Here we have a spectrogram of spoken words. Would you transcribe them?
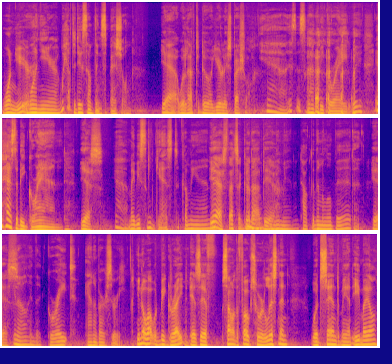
one year. One year. We have to do something special. Yeah, we'll have to do a yearly special. Yeah, this is going to be great. we, it has to be grand. Yes, Yeah, maybe some guests coming in. and, yes, that's a you good know, idea. Bring them in and talk to them a little bit. And, Yes, you know, in the great anniversary. You know what would be great is if some of the folks who are listening would send me an email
